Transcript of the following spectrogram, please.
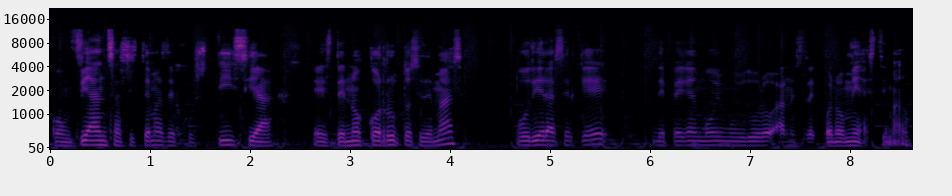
confianza, sistemas de justicia, este, no corruptos y demás, pudiera ser que le peguen muy, muy duro a nuestra economía, estimado.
